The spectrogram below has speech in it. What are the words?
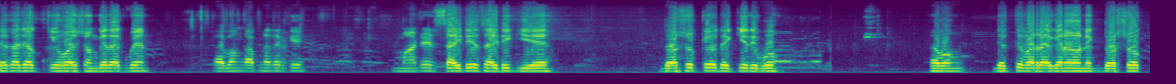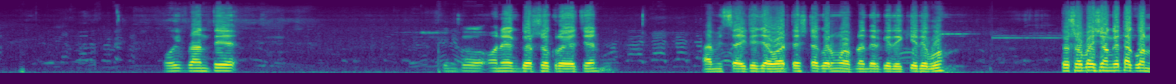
দেখা যাক কি হয়, সঙ্গে থাকবেন। এবং আপনাদেরকে মাঠের সাইডে সাইডে গিয়ে দর্শককেও দেখিয়ে দিব। এবং দেখতে পাররা এখানে অনেক দর্শক। ওই প্রান্তে কিন্তু অনেক দর্শক রয়েছেন। আমি সাইডে যাওয়ার চেষ্টা করব, আপনাদেরকে দেখিয়ে দেব। তো সবাই সঙ্গে থাকুন।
